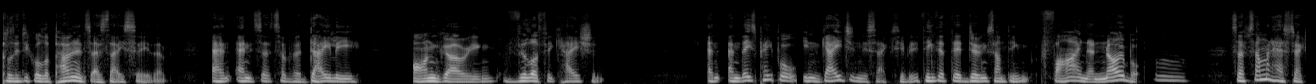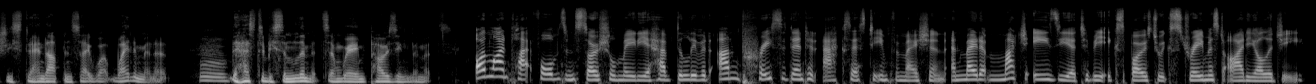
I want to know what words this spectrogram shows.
political opponents as they see them. And, and it's a sort of a daily, ongoing vilification. And, and these people engage in this activity, think that they're doing something fine and noble. So if someone has to actually stand up and say, well, wait a minute, there has to be some limits, and we're imposing limits. Online platforms and social media have delivered unprecedented access to information and made it much easier to be exposed to extremist ideology.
